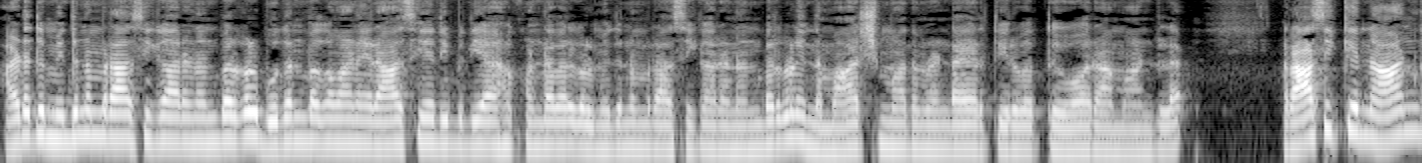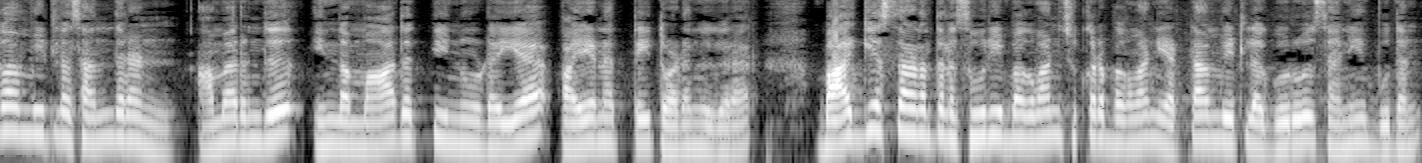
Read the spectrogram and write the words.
அடுத்து மிதுனம் ராசிக்கார நண்பர்கள் புதன் பகவானை ராசி அதிபதியாக கொண்டவர்கள் மிதுனம் ராசிக்கார நண்பர்கள் இந்த மார்ச் மாதம் ரெண்டாயிரத்தி இருபத்தி ஓராம் ஆண்டுல. ராசிக்கு நான்காம் வீட்டுல சந்திரன் அமர்ந்து இந்த மாதத்தினுடைய பயணத்தை தொடங்குகிறார். பாக்யஸ்தானத்துல சூரிய பகவான் சுக்கர பகவான் எட்டாம் வீட்டுல குரு சனி புதன்.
